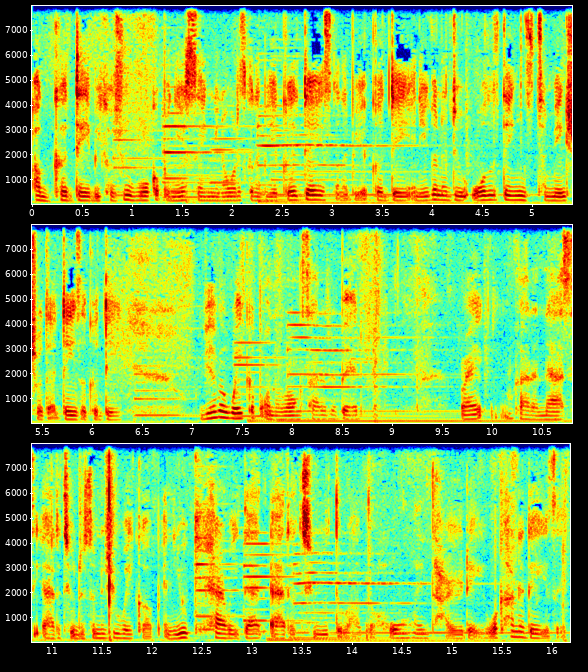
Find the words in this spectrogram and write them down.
A good day because you woke up and you're saying, you know what, it's going to be a good day, it's going to be a good day, and you're going to do all the things to make sure that day is a good day. If you ever wake up on the wrong side of the bed? Right? You got a nasty attitude as soon as you wake up, and you carry that attitude throughout the whole entire day. What kind of day is it?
